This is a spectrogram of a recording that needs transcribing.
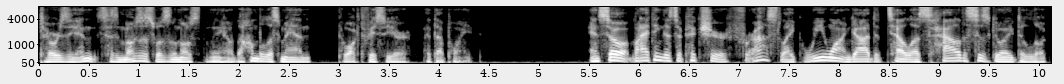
towards the end, it says Moses was the most, you know, the humblest man to walk the face of the earth at that point. And so, but I think there's a picture for us. Like, we want God to tell us how this is going to look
